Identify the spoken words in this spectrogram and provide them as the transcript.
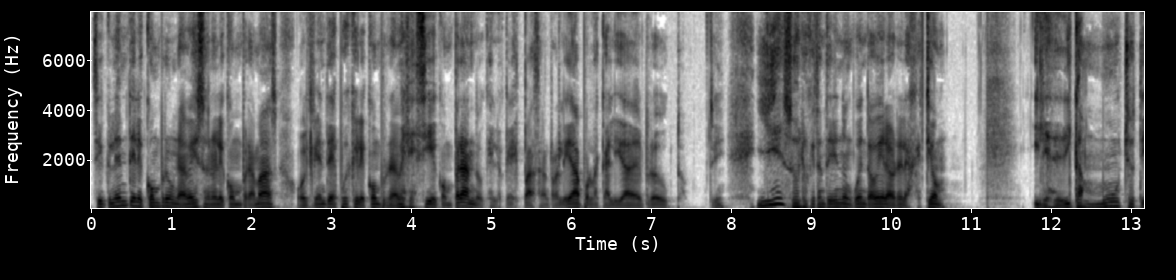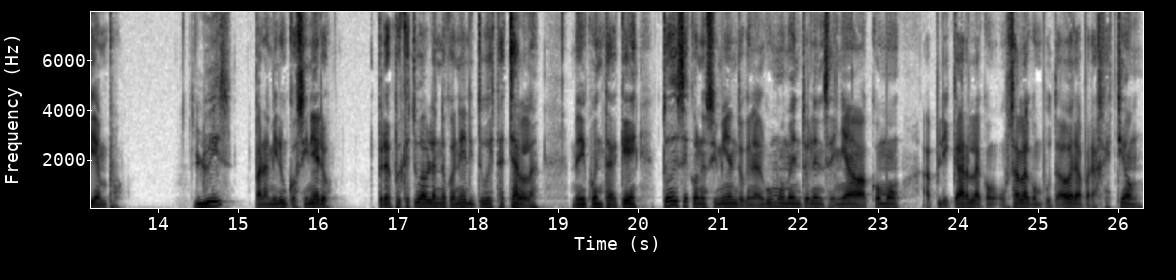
si el cliente le compra una vez o no le compra más, o el cliente después que le compra una vez le sigue comprando, que es lo que les pasa en realidad por la calidad del producto. ¿sí? Y eso es lo que están teniendo en cuenta hoy a la hora de la gestión y les dedica mucho tiempo. Luis, para mí era un cocinero, pero después que estuve hablando con él y tuve esta charla, me di cuenta de que todo ese conocimiento que en algún momento él enseñaba cómo aplicarla, usar la computadora para gestión,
